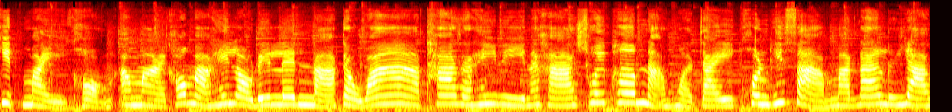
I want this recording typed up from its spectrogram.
กิจใหม่ของอามายเข้ามาให้เราได้เล่นนะ แต่ว่าถ้าจะให้ดีนะคะ ช่วยเพิ่มหนามหัวใจคนที่ 3 มาได้หรือยัง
